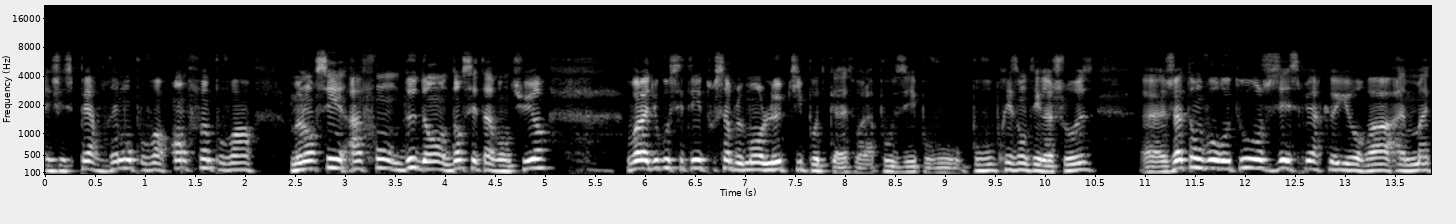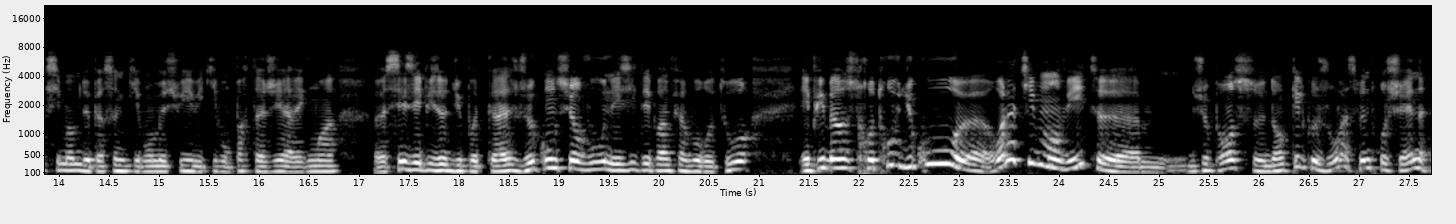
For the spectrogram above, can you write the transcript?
et j'espère vraiment pouvoir enfin pouvoir me lancer à fond dedans, dans cette aventure. Voilà, du coup, c'était tout simplement le petit podcast, voilà, posé pour vous, pour vous présenter la chose. Euh, j'attends vos retours. J'espère qu'il y aura un maximum de personnes qui vont me suivre et qui vont partager avec moi euh, ces épisodes du podcast. Je compte sur vous. N'hésitez pas à me faire vos retours. Et puis, ben, on se retrouve du coup euh, relativement vite. je pense dans quelques jours, la semaine prochaine,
